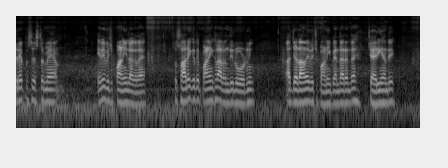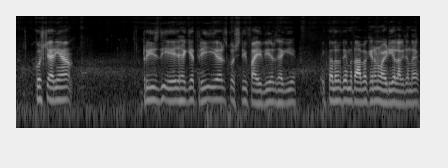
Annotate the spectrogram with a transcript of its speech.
ਡ੍ਰਿਪ ਸਿਸਟਮ ਹੈ, ਇਹਦੇ ਵਿੱਚ ਪਾਣੀ ਲੱਗਦਾ ਹੈ। ਸੋ ਸਾਰੇ ਕਿਤੇ ਪਾਣੀ ਖਿਲਾਰਨ ਦੀ ਲੋੜ ਨਹੀਂ ਆ ਜੜਾਂ ਦੇ ਵਿੱਚ ਪਾਣੀ ਪੈਂਦਾ ਰਹਿੰਦਾ ਚੈਰੀਆਂ ਦੇ। ਕੁਝ ਚੈਰੀਆਂ ਟਰੀਜ਼ ਦੀ ਏਜ ਹੈਗੀ ਹੈ 3 ਇਅਰਸ ਕੁਝ ਦੀ 5 ਇਅਰਸ ਹੈਗੀ ਹੈ। ਇਹ ਕਲਰ ਦੇ ਮੁਤਾਬਕ ਇਹਨਾਂ ਨੂੰ ਆਈਡੀਆ ਲੱਗ ਜਾਂਦਾ ਹੈ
